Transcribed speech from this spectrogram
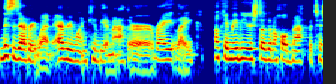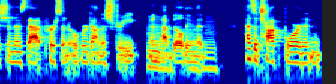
this is everyone. Everyone can be a mather, right? Like, okay, maybe you're still going to hold mathematician as that person over down the street mm-hmm. in that mm-hmm. building mm-hmm. that has a chalkboard and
